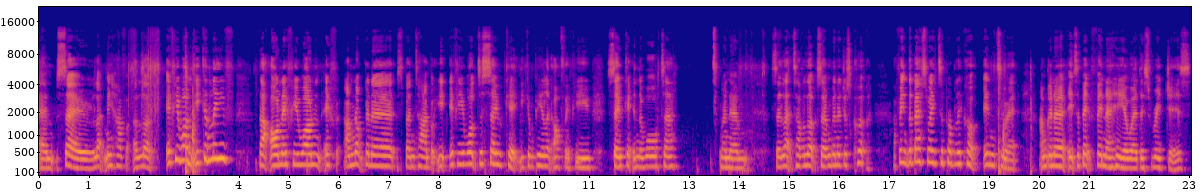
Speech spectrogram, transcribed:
Um, so let me have a look. If you want, you can leave that on if you want. If I'm not gonna spend time, but you, if you want to soak it, you can peel it off if you soak it in the water. And um, so let's have a look. So I'm gonna just cut. I think the best way to probably cut into it I'm gonna, it's a bit thinner here where this ridge is.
